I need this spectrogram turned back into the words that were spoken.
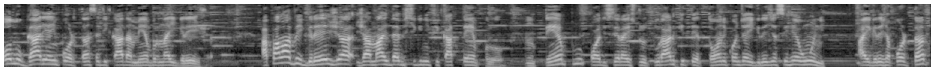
o lugar e a importância de cada membro na igreja. A palavra igreja jamais deve significar templo. Um templo pode ser a estrutura arquitetônica onde a igreja se reúne. A igreja, portanto,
